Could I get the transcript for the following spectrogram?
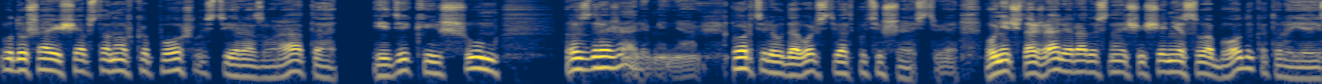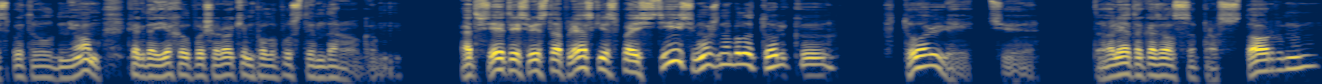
Удушающая обстановка пошлости и разврата и дикий шум раздражали меня, портили удовольствие от путешествия, уничтожали радостное ощущение свободы, которое я испытывал днем, когда ехал по широким полупустым дорогам. От всей этой свистопляски спастись можно было только в туалете. Туалет оказался просторным,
